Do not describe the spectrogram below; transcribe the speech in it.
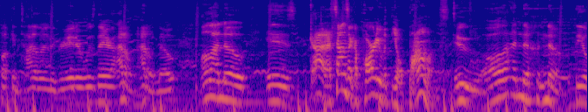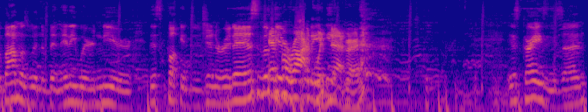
fucking Tyler the Creator was there. I don't I don't know. All I know is God, that sounds like a party with the Obamas. Dude, all I know, no, the Obamas wouldn't have been anywhere near this fucking degenerate ass And Barack party. would never. It's crazy, son.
